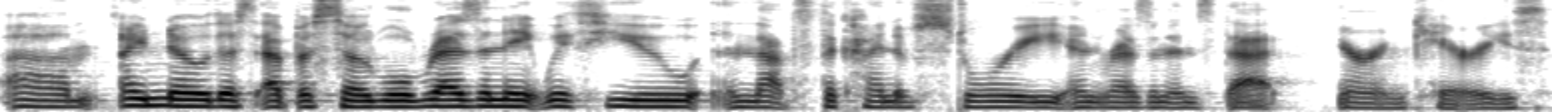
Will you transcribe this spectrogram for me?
um, I know this episode will resonate with you, and that's the kind of story and resonance that Erin carries.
